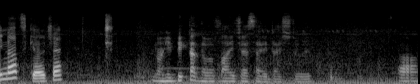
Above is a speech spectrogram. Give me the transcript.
He not skill check? No, he picked up the fly just I dashed to it. Oh.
